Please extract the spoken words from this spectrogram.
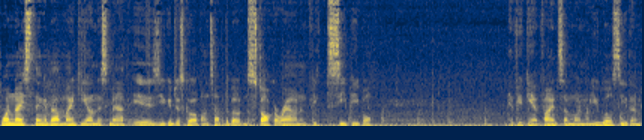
One nice thing about Mikey on this map is you can just go up on top of the boat and stalk around and see people. If you can't find someone, you will see them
